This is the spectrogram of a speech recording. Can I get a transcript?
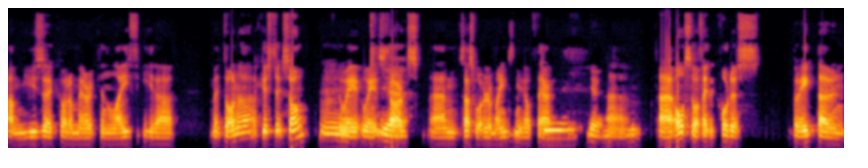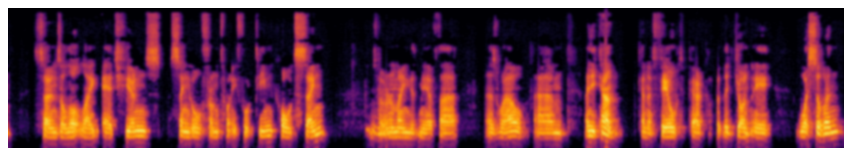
a music or American Life era Madonna acoustic song. the way the way it yeah. starts. Um, so that's what it reminds me of there. Yeah. Um, uh, also, I think the chorus breakdown sounds a lot like Ed Sheeran's single from 2014 called "Sing." So it Mhm. reminded me of that as well. Um, and you can't kind of fail to perk up at the jaunty whistling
